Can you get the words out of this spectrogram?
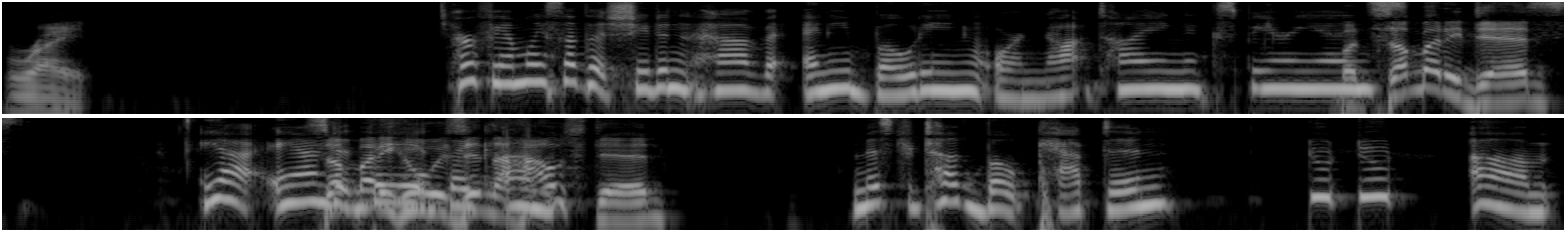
Right. Her family said that she didn't have any boating or knot tying experience. But somebody did. yeah, and Somebody they- who was like, in the um, house did. Mr. Tugboat Captain. Doot doot. Um,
